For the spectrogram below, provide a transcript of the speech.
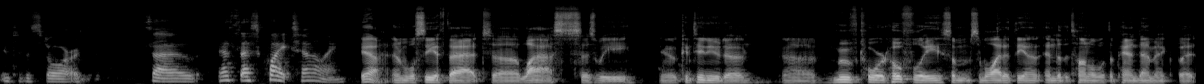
into the stores. So that's that's quite telling. Yeah, and we'll see if that uh, lasts as we you know continue to uh, move toward hopefully some some light at the end of the tunnel with the pandemic, but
